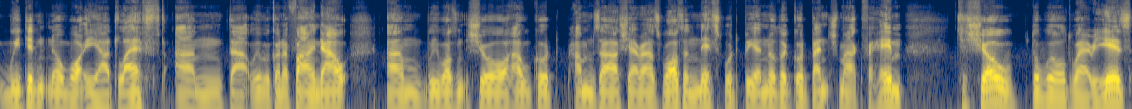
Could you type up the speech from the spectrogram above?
we didn't know what he had left and that we were going to find out and we wasn't sure how good Hamzah Sheeraz was and this would be another good benchmark for him to show the world where he is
